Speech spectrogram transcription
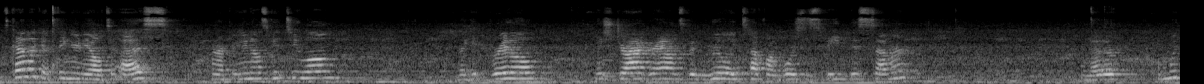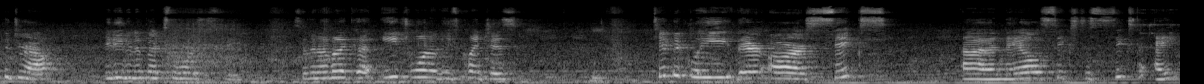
It's kind of like a fingernail to us. When our fingernails get too long, they get brittle. This dry ground's been really tough on horses' feet this summer. Another problem with the drought. It even affects the horses' feet. So then I'm gonna cut each one of these clinches. Typically, there are six uh, nails, six to six to eight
